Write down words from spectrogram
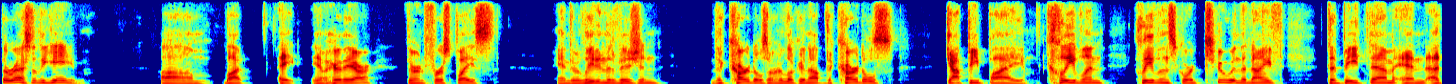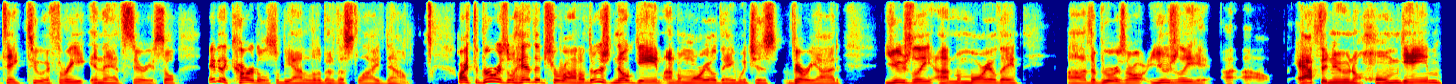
the rest of the game. Um, but hey, you know, here they are. They're in first place and they're leading the division. The Cardinals are looking up. The Cardinals got beat by Cleveland. Cleveland scored two in the ninth to beat them and uh, take two or three in that series. So maybe the Cardinals will be on a little bit of a slide now. All right, the Brewers will head to Toronto. There's no game on Memorial Day, which is very odd. Usually on Memorial Day, uh, the Brewers are usually afternoon home game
